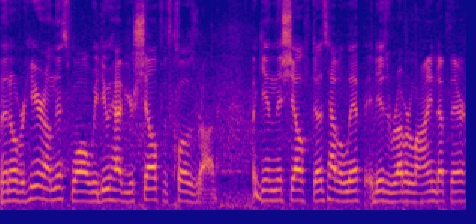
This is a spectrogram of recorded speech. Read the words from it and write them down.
Then over here on this wall, we do have your shelf with clothes rod. Again, this shelf does have a lip. It is rubber lined up there.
